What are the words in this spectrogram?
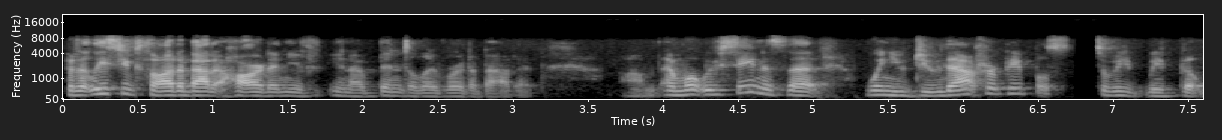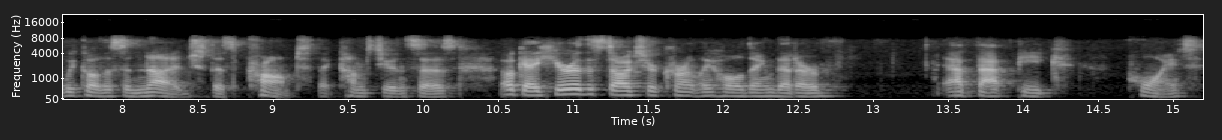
but at least you've thought about it hard and you've you know been deliberate about it. Um, and what we've seen is that when you do that for people, so we we we call this a nudge, this prompt that comes to you and says, okay, here are the stocks you're currently holding that are at that peak point.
